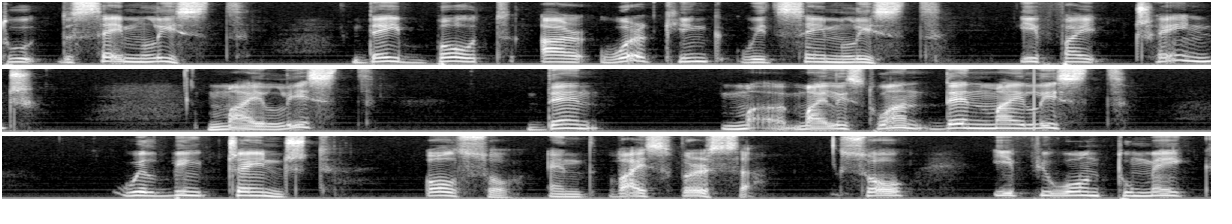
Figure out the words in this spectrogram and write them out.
to the same list. They both are working with same list. If I change my list, then my, my list 1, then my list will be changed also and vice versa. So if you want to make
